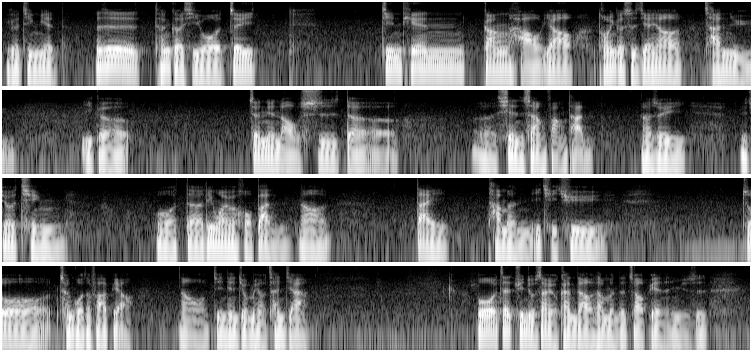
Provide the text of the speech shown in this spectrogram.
一个经验。但是很可惜，我这一今天刚好要同一个时间要参与一个正念老师的。呃，线上访谈，那所以就请我的另外一位伙伴，然后带他们一起去做成果的发表，然后今天就没有参加。不过在群组上有看到他们的照片，就是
